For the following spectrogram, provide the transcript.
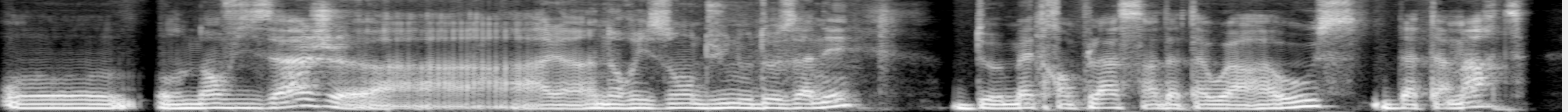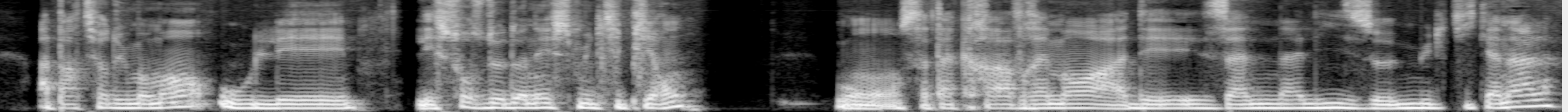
on, envisage à, un horizon d'une ou deux années de mettre en place un data warehouse, data mart, à partir du moment où les, les sources de données se multiplieront où on s'attaquera vraiment à des analyses multicanales,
